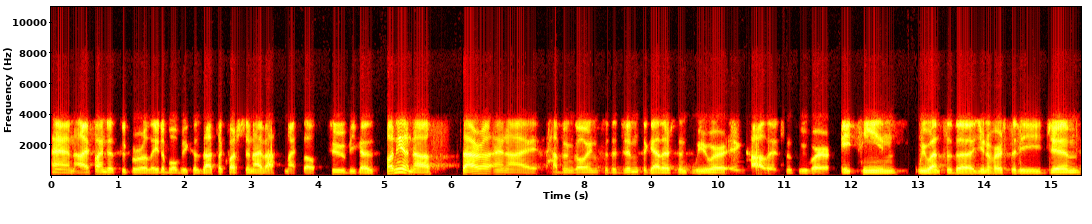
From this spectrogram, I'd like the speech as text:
And I find it super relatable because that's a question I've asked myself too. Because funny enough, Sarah and I have been going to the gym together since we were in college, since we were 18 we went to the university gym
